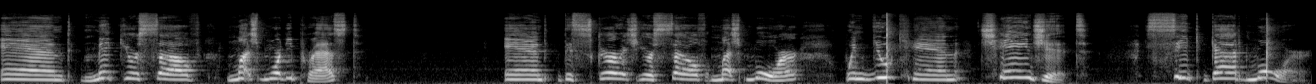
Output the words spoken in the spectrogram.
and make yourself much more depressed and discourage yourself much more when you can change it? Seek God more,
